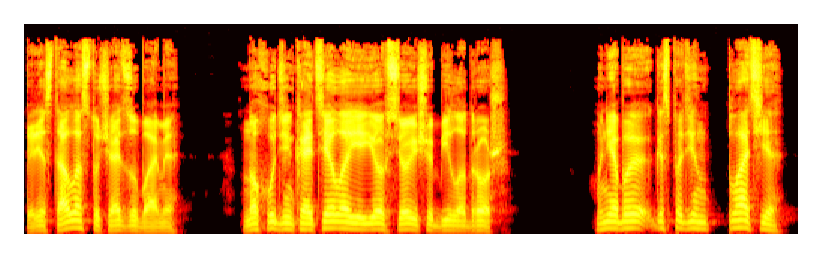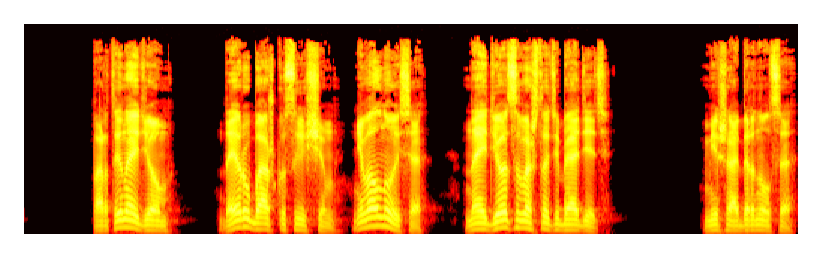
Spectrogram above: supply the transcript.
перестала стучать зубами. Но худенькое тело ее все еще било дрожь. «Мне бы, господин, платье». «Порты найдем», да и рубашку сыщем, не волнуйся. Найдется во что тебя одеть». Миша обернулся.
